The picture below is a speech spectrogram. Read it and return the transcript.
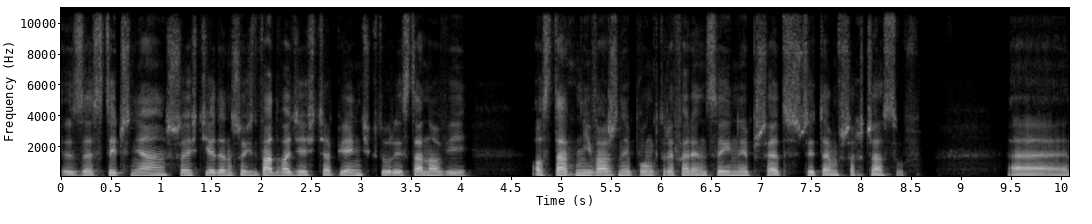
ze stycznia 616225, który stanowi ostatni ważny punkt referencyjny przed szczytem wszechczasów. E,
